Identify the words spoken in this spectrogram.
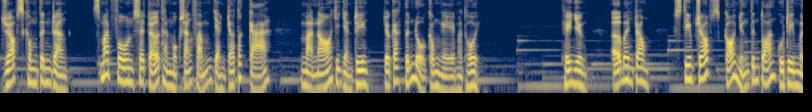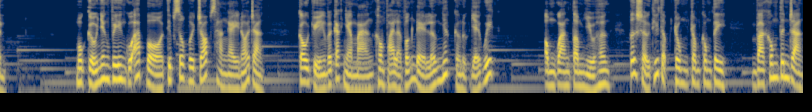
Jobs không tin rằng smartphone sẽ trở thành một sản phẩm dành cho tất cả, mà nó chỉ dành riêng cho các tín đồ công nghệ mà thôi. Thế nhưng, ở bên trong, Steve Jobs có những tính toán của riêng mình. Một cựu nhân viên của Apple tiếp xúc với Jobs hàng ngày nói rằng câu chuyện với các nhà mạng không phải là vấn đề lớn nhất cần được giải quyết. Ông quan tâm nhiều hơn tới sự thiếu tập trung trong công ty và không tin rằng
